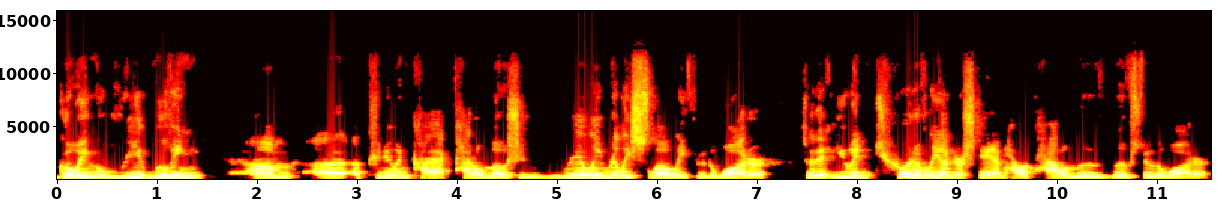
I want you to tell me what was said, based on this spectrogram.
going re- moving um, a, a, canoe and kayak paddle motion really really slowly through the water so that you intuitively understand how a paddle move, moves through the water.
